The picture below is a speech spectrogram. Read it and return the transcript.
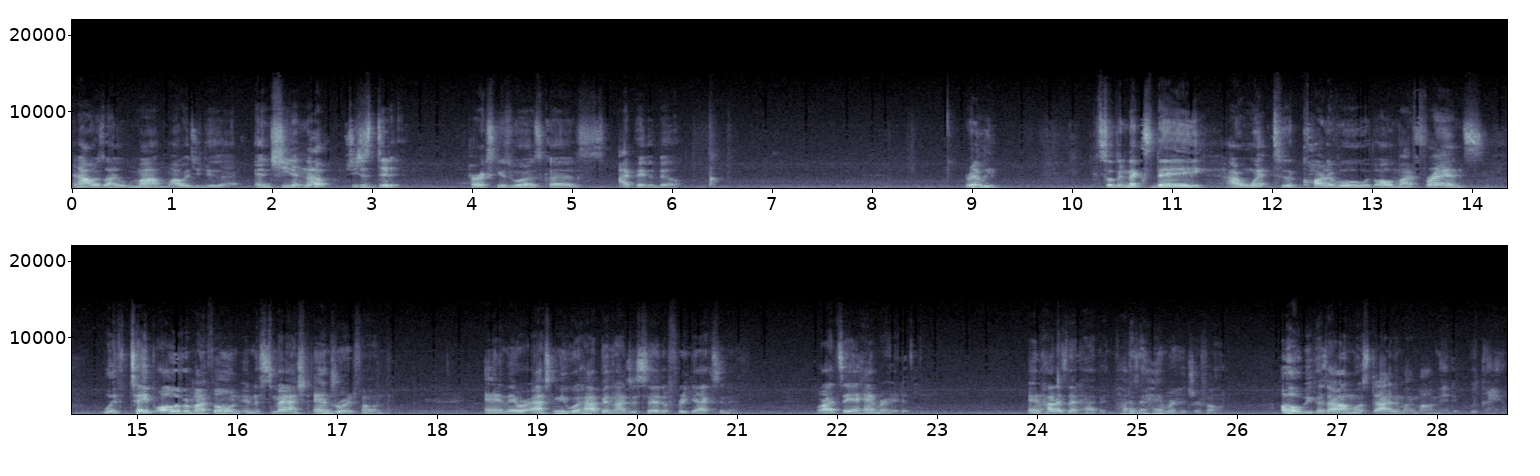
And I was like, Mom, why would you do that? And she didn't know. She just did it. Her excuse was because I pay the bill. Really? So the next day, I went to the carnival with all my friends with tape all over my phone and a smashed Android phone. And they were asking me what happened. I just said a freak accident. Or I'd say a hammer hit it. And how does that happen? How does a hammer hit your phone? Oh, because I almost died and my mom hit it with the hammer.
